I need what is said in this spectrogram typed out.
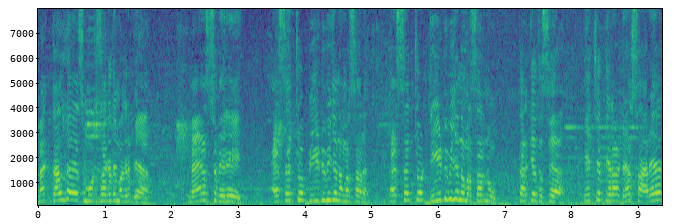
ਮੈਂ ਕੱਲ ਦਾ ਇਸ ਮੋਟਰਸਾਈਕਲ ਦੇ ਮਗਰ ਪਿਆ। ਮੈਂ ਸਵੇਰੇ SHO B division Amritsar SHO D division Amritsar ਨੂੰ ਕਰਕੇ ਦੱਸਿਆ। ਇਹ 'ਚ ਤੇਰਾ ਐਡਰੈਸ ਆ ਰਿਹਾ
